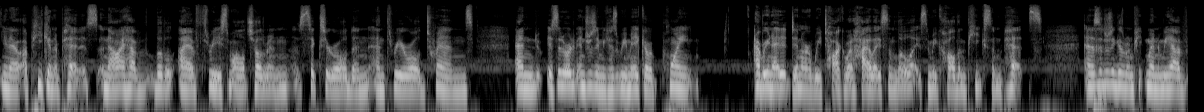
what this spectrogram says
you know a peak and a pit. It's, now I have little. I have three small children, six year old and and three year old twins, and it's sort of interesting because we make a point every night at dinner. We talk about highlights and lowlights, and we call them peaks and pits. And it's hmm. interesting because when when we have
